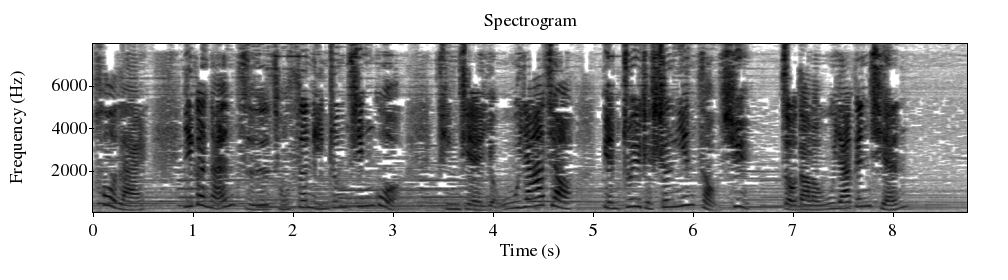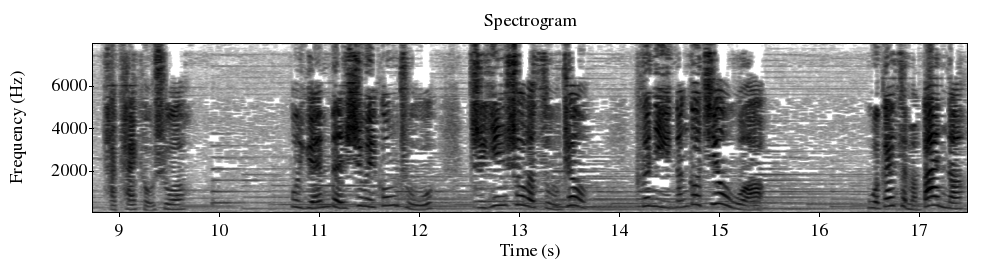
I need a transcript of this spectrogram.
后来，一个男子从森林中经过，听见有乌鸦叫，便追着声音走去，走到了乌鸦跟前。他开口说。我原本是位公主，只因受了诅咒，可你能够救我，我该怎么办呢？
